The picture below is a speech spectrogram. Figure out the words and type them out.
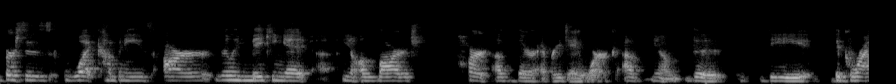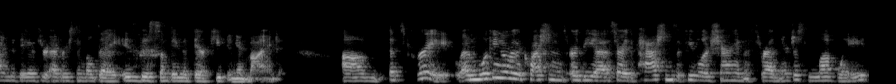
versus what companies are really making it you know a large part of their everyday work of you know the the the grind that they go through every single day. Is this something that they're keeping in mind um, that's great. I'm looking over the questions or the, uh, sorry, the passions that people are sharing in the thread and they're just lovely.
